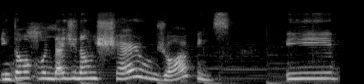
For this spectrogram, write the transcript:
Então a comunidade não enxerga os jovens e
